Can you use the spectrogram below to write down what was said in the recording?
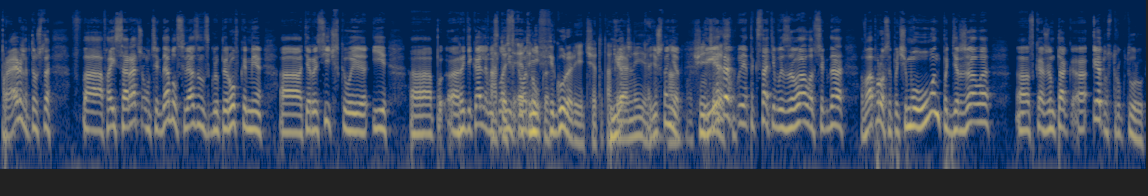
правильно, потому что а, Фаис Сарадж, он всегда был связан с группировками а, террористического и а, радикального а, исламистского то есть это не фигура речи, это так нет, реально есть? конечно, а, нет. Очень и это, это, кстати, вызывало всегда вопросы, почему ООН поддержала скажем так, эту структуру.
